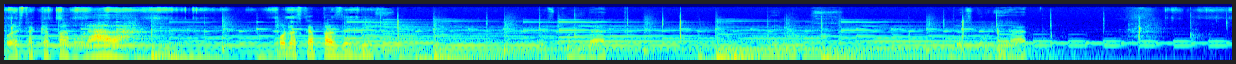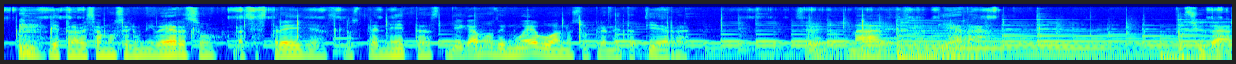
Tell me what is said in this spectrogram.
Por esta capa dorada. Por las capas de luz. De oscuridad. De luz. De oscuridad. Y atravesamos el universo, las estrellas, los planetas, llegamos de nuevo a nuestro planeta Tierra. Se ven los mares, ciudad,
